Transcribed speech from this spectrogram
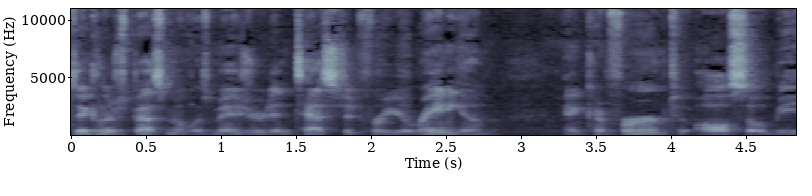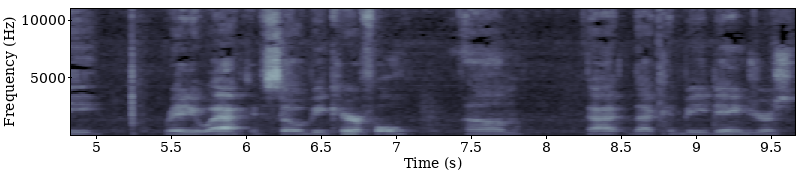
Particular specimen was measured and tested for uranium and confirmed to also be radioactive. So be careful. Um, that that could be dangerous.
